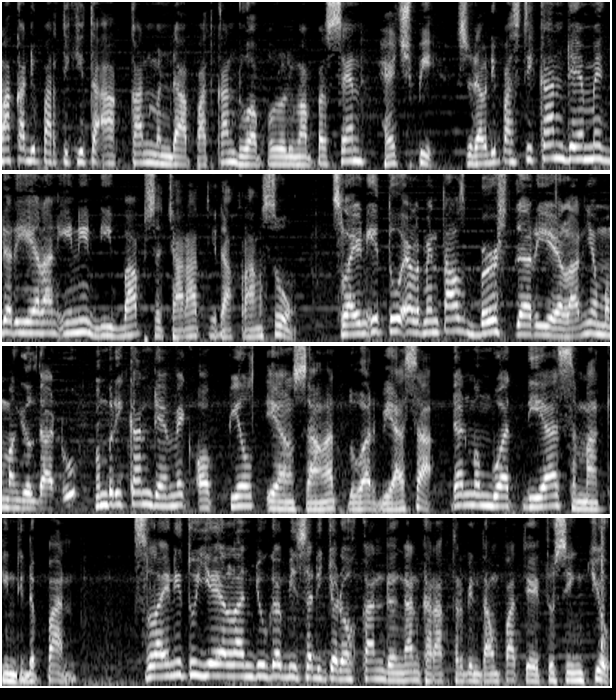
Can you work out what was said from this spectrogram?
maka di party kita akan mendapatkan 25% HP. Sudah dipastikan damage dari Yelan ini dibab secara tidak langsung. Selain itu, Elemental Burst dari Yelan yang memanggil Dadu memberikan damage field yang sangat luar biasa dan membuat dia semakin di depan. Selain itu, Yelan juga bisa dijodohkan dengan karakter bintang 4 yaitu Xingqiu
